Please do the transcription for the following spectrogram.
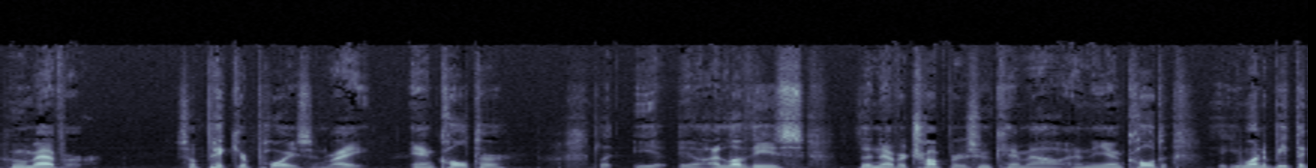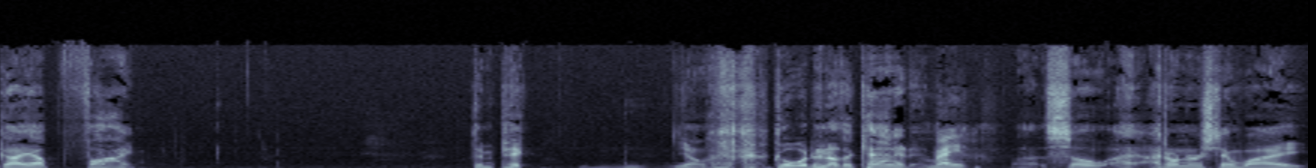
whomever. So pick your poison, right? Ann Coulter. You know, I love these the Never Trumpers who came out and the Ann Coulter. You want to beat the guy up? Fine. Then pick, you know, go with another candidate. Right. Uh, so I, I don't understand why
